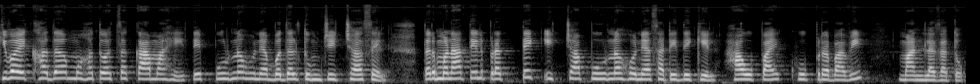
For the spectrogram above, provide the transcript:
किंवा एखादं महत्त्वाचं काम आहे ते पूर्ण होण्याबद्दल तुमची इच्छा असेल तर मनातील प्रत्येक इच्छा पूर्ण होण्यासाठी देखील हा उपाय खूप प्रभावी मानला जातो.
